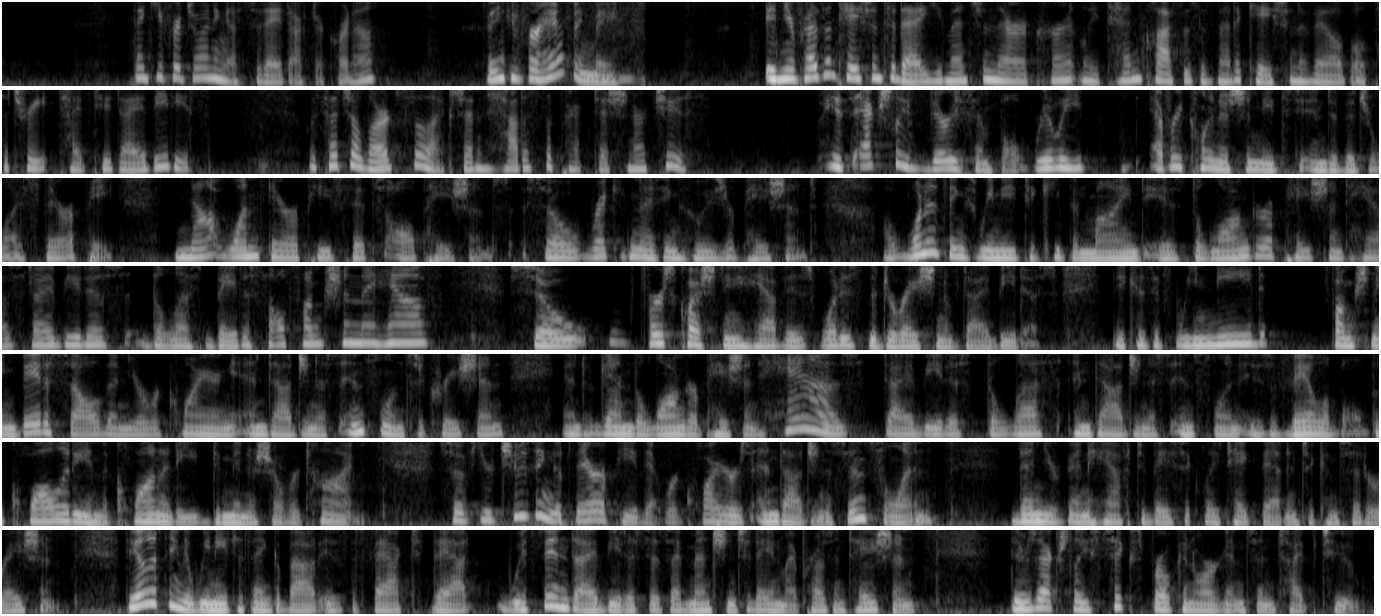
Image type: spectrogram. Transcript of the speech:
Thank you for joining us today, Dr. Cornell. Thank you for having me. In your presentation today, you mentioned there are currently 10 classes of medication available to treat type 2 diabetes. With such a large selection, how does the practitioner choose? It's actually very simple. Really, every clinician needs to individualize therapy. Not one therapy fits all patients. So, recognizing who is your patient. Uh, one of the things we need to keep in mind is the longer a patient has diabetes, the less beta cell function they have. So, first question you have is what is the duration of diabetes? Because if we need functioning beta cell, then you're requiring endogenous insulin secretion. And again, the longer patient has diabetes, the less endogenous insulin is available. The quality and the quantity diminish over time. So if you're choosing a therapy that requires endogenous insulin, then you're going to have to basically take that into consideration. The other thing that we need to think about is the fact that within diabetes, as I mentioned today in my presentation, there's actually six broken organs in type 2.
